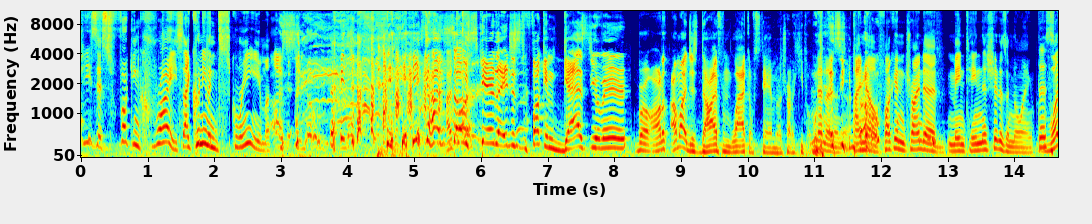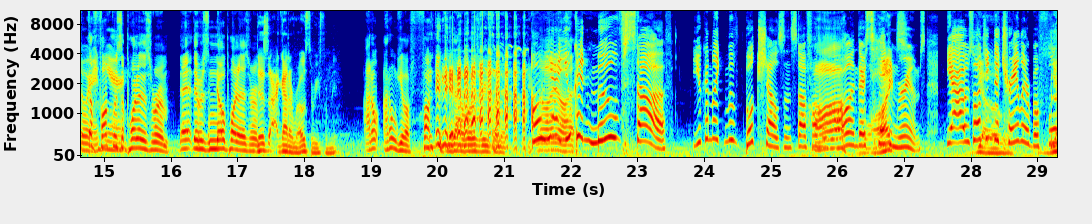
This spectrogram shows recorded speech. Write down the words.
Jesus fucking Christ. I couldn't even scream. I s- he got so scared that he just fucking gassed you over here. Bro, honest, I might just die from lack of stamina trying to keep up with No, no, no, Pezzy, no. I know. Fucking trying to maintain this shit is annoying. This what the in fuck was the point of this room? There, there was no point of this room. There's, I got a rosary from it. I don't. I don't give a fuck if you got a rosary from it. Oh No, yeah, know you can move stuff. You can like move bookshelves and stuff on the wall, and there's What? hidden rooms. Yeah, I was watching the trailer before. Yo.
